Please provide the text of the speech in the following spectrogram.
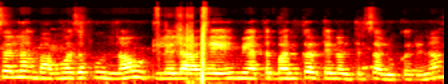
चला बाबू माझा पुन्हा उठलेला आहे. मी आता बंद करते नंतर चालू करेन ना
